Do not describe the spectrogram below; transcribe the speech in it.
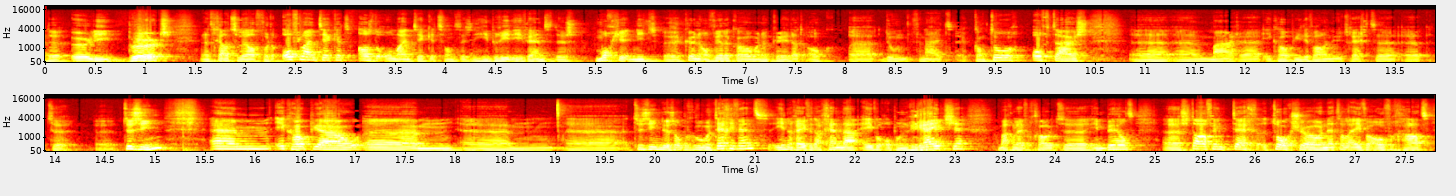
de early bird. En dat geldt zowel voor de offline tickets als de online tickets, want het is een hybride event. Dus mocht je niet uh, kunnen of willen komen, dan kun je dat ook uh, doen vanuit kantoor of thuis. Maar ik hoop in ieder geval in Utrecht te te zien. Um, ik hoop jou um, uh, te zien dus op een Groene Tech Event. Hier nog even de agenda even op een rijtje. Mag wel even groot in beeld. Staffing Tech Talkshow, net al even over gehad.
